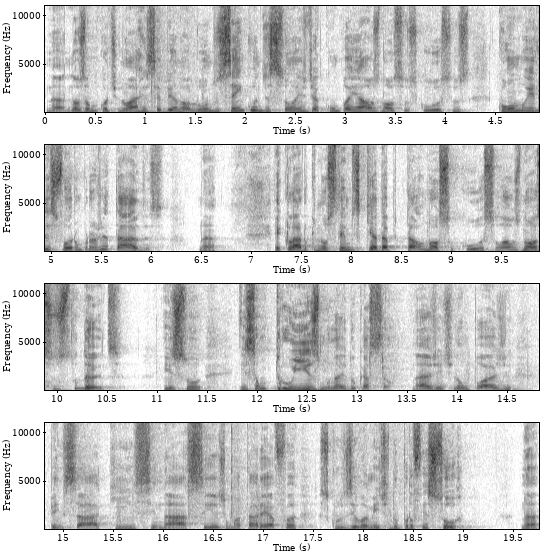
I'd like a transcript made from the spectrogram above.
né? Nós vamos continuar recebendo alunos sem condições de acompanhar os nossos cursos como eles foram projetados. Né? É claro que nós temos que adaptar o nosso curso aos nossos estudantes. Isso, isso é um truísmo na educação. Né? A gente não pode pensar que ensinar seja uma tarefa exclusivamente do professor. Né?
